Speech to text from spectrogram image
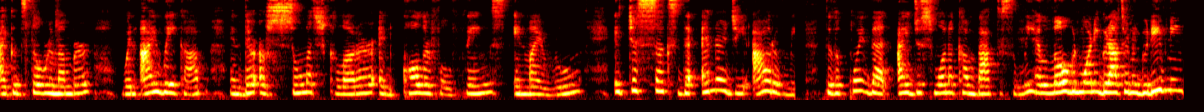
I could still remember when I wake up and there are so much clutter and colorful things in my room, it just sucks the energy out of me to the point that I just want to come back to sleep. Hello, good morning, good afternoon, good evening.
